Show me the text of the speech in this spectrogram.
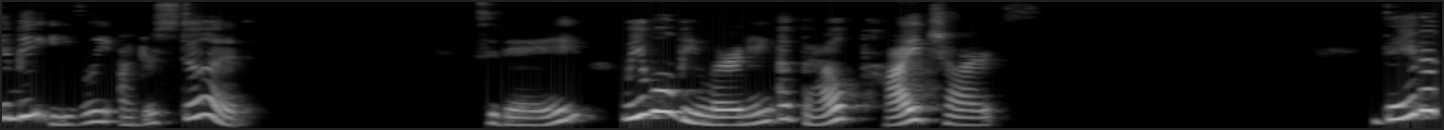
can be easily understood. Today, we will be learning about pie charts. Data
